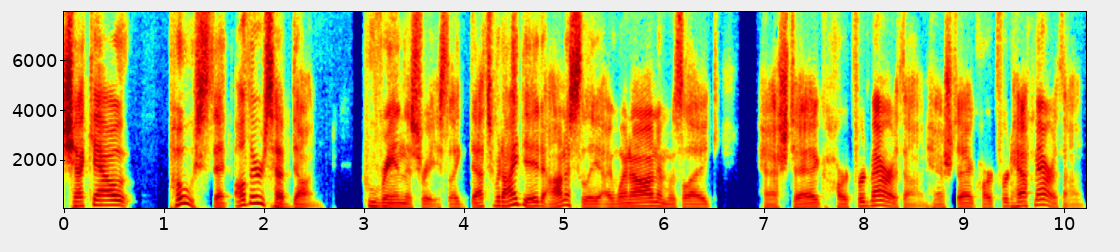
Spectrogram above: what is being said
check out posts that others have done who ran this race. Like that's what I did. Honestly, I went on and was like, hashtag Hartford Marathon, hashtag Hartford Half Marathon.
